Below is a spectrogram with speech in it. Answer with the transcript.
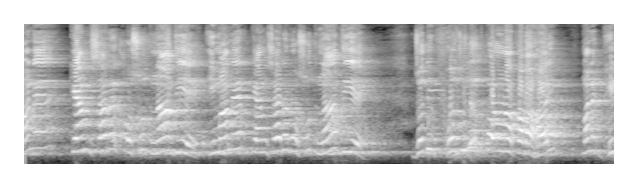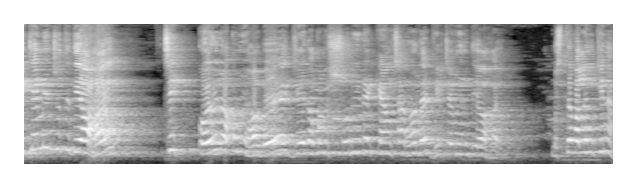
মানে ক্যান্সারের ওষুধ না দিয়ে, ইমানের ক্যান্সারের ওষুধ না দিয়ে যদি ফজিলত বর্ণনা করা হয় মানে ভিটামিন যদি দেওয়া হয়, ঠিক ওই রকমই হবে যে রকম শরীরে ক্যান্সার হলে ভিটামিন দেওয়া হয়। বুঝতে পারলেন কি না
